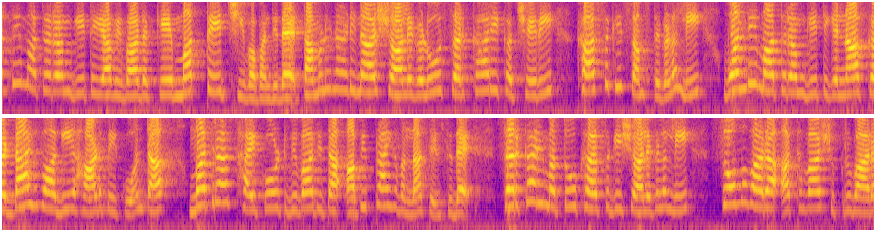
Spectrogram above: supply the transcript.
ವಂದೇ ಮಾತರಂ ಗೀತೆಯ ವಿವಾದಕ್ಕೆ ಮತ್ತೆ ಜೀವ ಬಂದಿದೆ. ತಮಿಳುನಾಡಿನ ಶಾಲೆಗಳು, ಸರ್ಕಾರಿ ಕಚೇರಿ, ಖಾಸಗಿ ಸಂಸ್ಥೆಗಳಲ್ಲಿ ವಂದೇ ಮಾತರಂ ಗೀತೆಯನ್ನ ಕಡ್ಡಾಯವಾಗಿ ಹಾಡಬೇಕು ಅಂತ ಮದ್ರಾಸ್ ಹೈಕೋರ್ಟ್ ವಿವಾದಿತ ಅಭಿಪ್ರಾಯವನ್ನ ತಿಳಿಸಿದೆ. ಸರ್ಕಾರಿ ಮತ್ತು ಖಾಸಗಿ ಶಾಲೆಗಳಲ್ಲಿ ಸೋಮವಾರ ಅಥವಾ ಶುಕ್ರವಾರ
